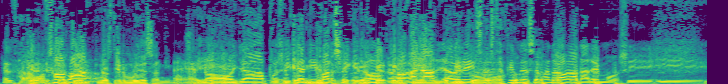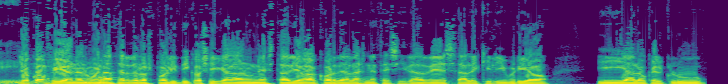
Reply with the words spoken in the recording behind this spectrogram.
El Que- es que Zaragoza nos, va... tienen, nos tienen muy desanimados. Eh, ahí, no, hay ya, pues hay que animarse, que no, que, va a ganar, ya veréis, poquito- este fin de semana ganaremos y... y- Yo confío en el buen hacer de los políticos y que hagan un estadio acorde a las necesidades, al equilibrio y a lo que el club,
